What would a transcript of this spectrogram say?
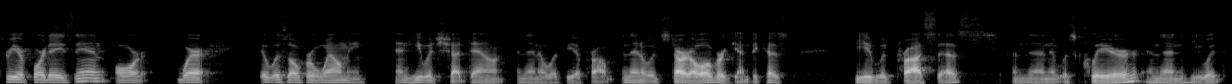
three or four days in, or where it was overwhelming and he would shut down and then it would be a problem and then it would start all over again because he would process and then it was clear and then he would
